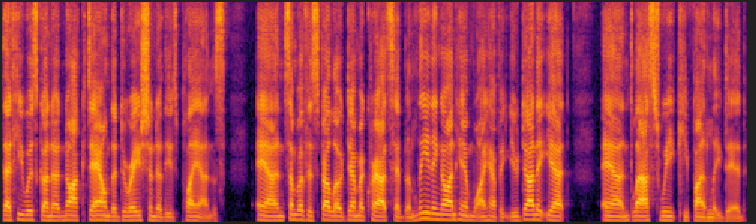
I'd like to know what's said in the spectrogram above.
that he was going to knock down the duration of these plans. And some of his fellow Democrats have been leaning on him. Why haven't you done it yet? And last week he finally did.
